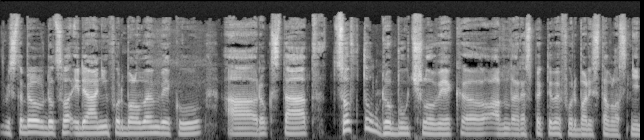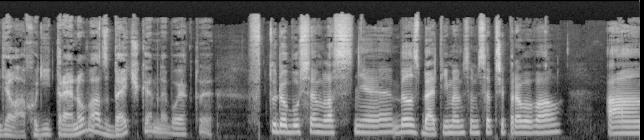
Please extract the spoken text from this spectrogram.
vy jste byl v docela ideálním fotbalovém věku a rok stát. Co v tou dobu člověk, a respektive fotbalista vlastně dělá? Chodí trénovat s Bčkem nebo jak to je? V tu dobu jsem vlastně byl s B týmem, jsem se připravoval a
